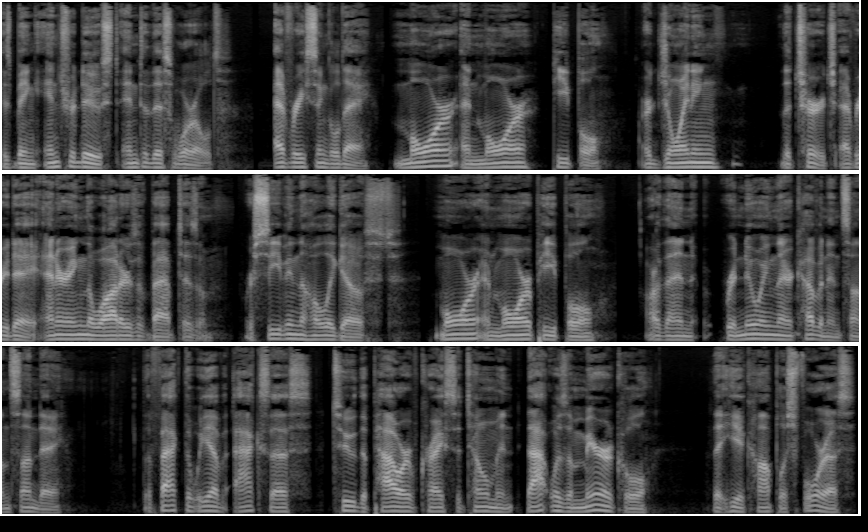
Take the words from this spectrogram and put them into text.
is being introduced into this world every single day. More and more people are joining the church every day, entering the waters of baptism, receiving the Holy Ghost. More and more people are then renewing their covenants on Sunday. The fact that we have access to the power of Christ's atonement, that was a miracle that he accomplished for us.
